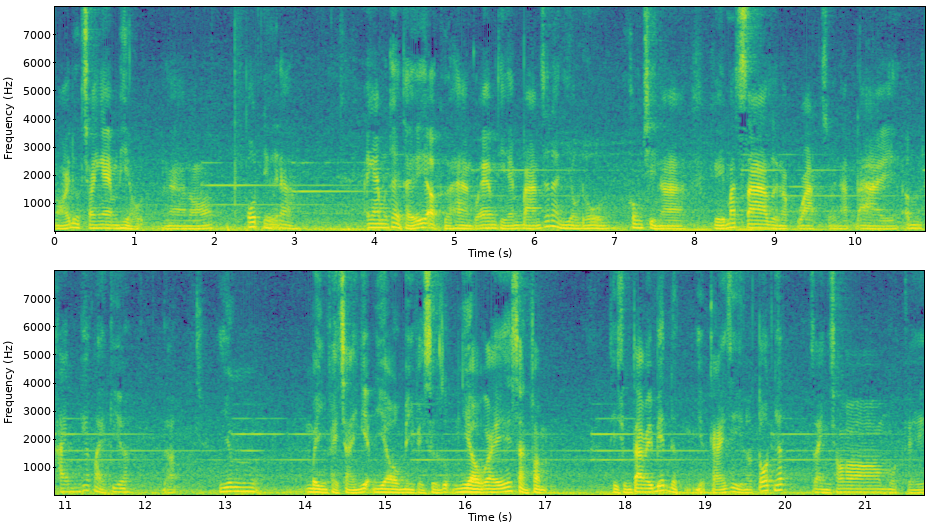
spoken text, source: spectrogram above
nói được cho anh em hiểu là nó tốt như thế nào. Anh em có thể thấy ở cửa hàng của em thì em bán rất là nhiều đồ, không chỉ là ghế massage rồi là quạt rồi là đài âm thanh kiếp này kia. Đó. Nhưng mình phải trải nghiệm nhiều, mình phải sử dụng nhiều cái sản phẩm thì chúng ta mới biết được những cái gì nó tốt nhất dành cho một cái,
